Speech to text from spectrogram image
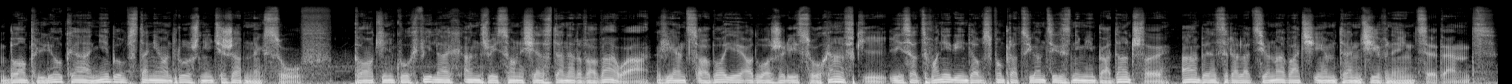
Bob Luka nie był w stanie odróżnić żadnych słów. Po kilku chwilach Andreson się zdenerwowała, więc oboje odłożyli słuchawki i zadzwonili do współpracujących z nimi badaczy, aby zrelacjonować im ten dziwny incydent.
